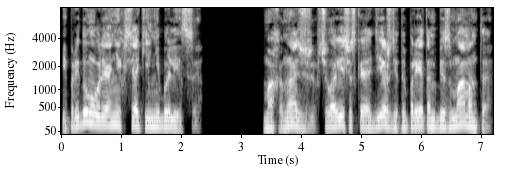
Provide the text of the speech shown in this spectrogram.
и придумывали о них всякие небылицы. Махнач же в человеческой одежде, да при этом без мамонта,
